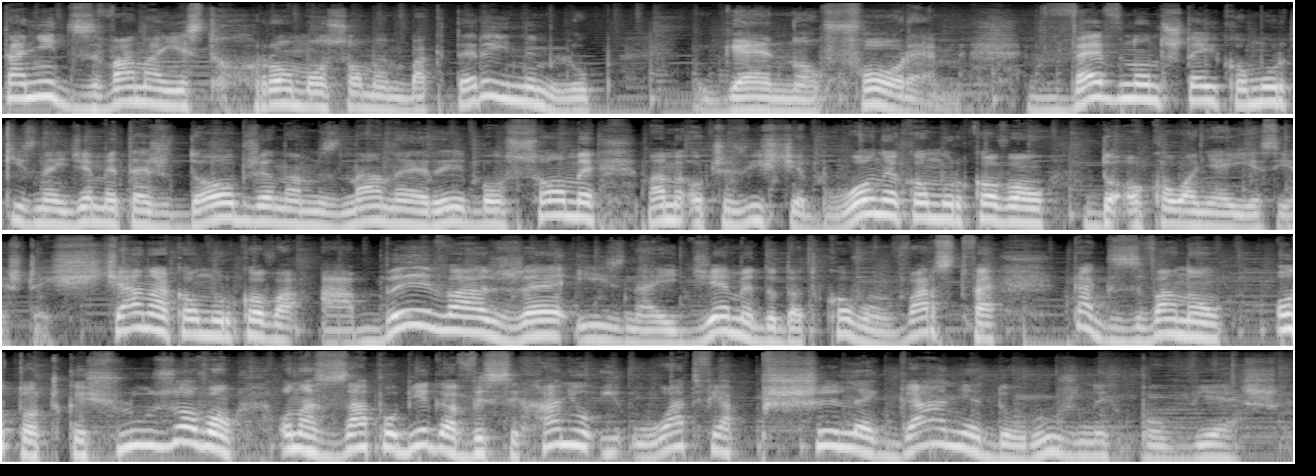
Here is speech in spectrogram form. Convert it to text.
Ta nic zwana jest chromosomem bakteryjnym lub genoforem. Wewnątrz tej komórki znajdziemy też dobrze nam znane rybosomy. Mamy oczywiście błonę komórkową, dookoła niej jest jeszcze ściana komórkowa, a bywa, że i znajdziemy dodatkową warstwę, tak zwaną otoczkę śluzową. Ona zapobiega wysychaniu i ułatwia przyleganie do różnych powierzchni.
